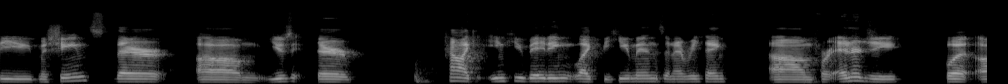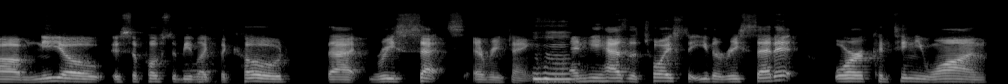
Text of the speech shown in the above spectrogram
the machines they're um using they're kind of like incubating like the humans and everything um for energy but um, Neo is supposed to be like the code that resets everything, mm-hmm. and he has the choice to either reset it or continue on.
